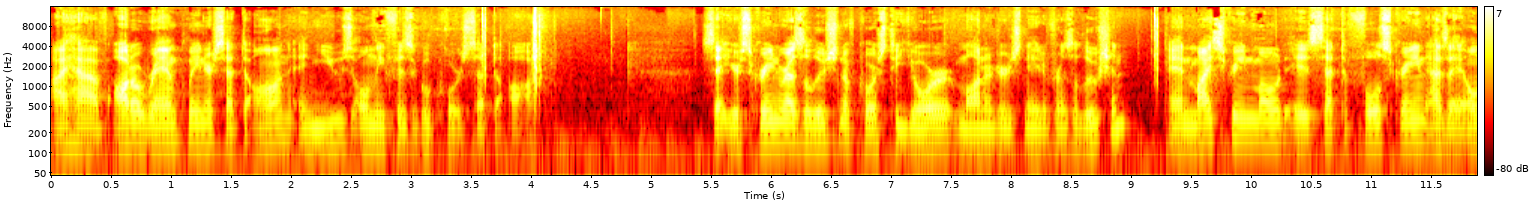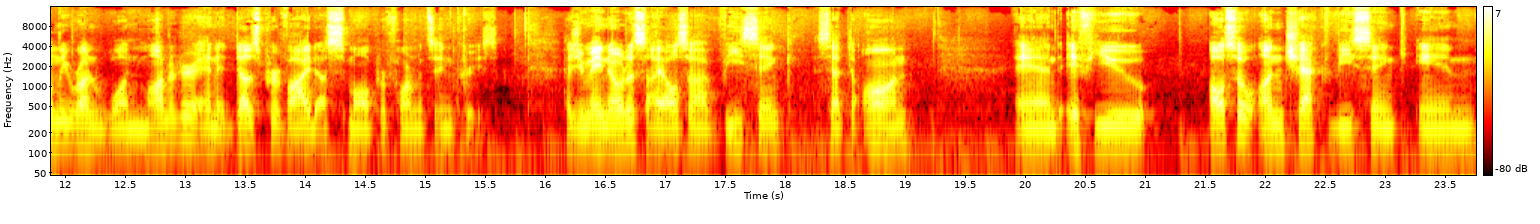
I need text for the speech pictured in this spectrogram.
I have auto RAM cleaner set to on and use only physical cores set to off. Set your screen resolution of course to your monitor's native resolution and my screen mode is set to full screen as I only run one monitor and it does provide a small performance increase. As you may notice I also have VSync set to on and if you also uncheck VSync in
